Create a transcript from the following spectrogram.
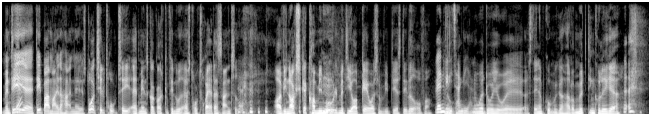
Men det, ja. det er bare mig, der har en uh, stor tiltro til, at mennesker godt kan finde ud af at strukturere deres egen tid. og at vi nok skal komme i mål med de opgaver, som vi bliver stillet overfor. Vanvittig tanke, Jacob. Nu er du jo øh, stand-up-komiker. Har du mødt dine kollegaer?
